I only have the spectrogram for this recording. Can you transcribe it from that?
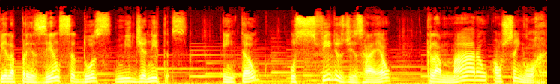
pela presença dos midianitas. Então, os filhos de Israel clamaram ao Senhor.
